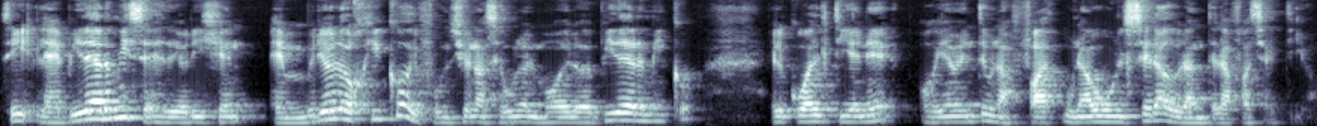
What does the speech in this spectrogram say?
¿Sí? La epidermis es de origen embriológico y funciona según el modelo epidérmico, el cual tiene obviamente una, una úlcera durante la fase activa.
